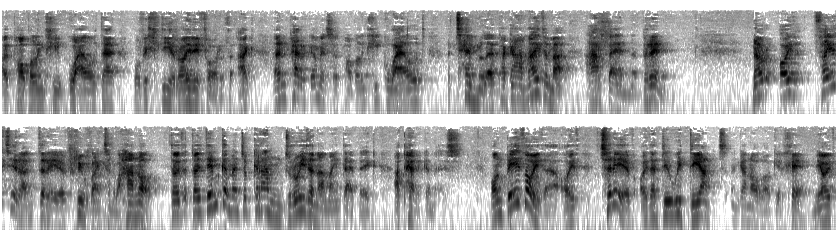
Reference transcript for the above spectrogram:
oedd pobl yn gallu gweld e o filltiroedd i ffwrdd. Ac yn Pergamus oedd pobl yn gallu gweld y temle paganaidd yma ar ben y bryn. Nawr, oedd Thyatira'n dref rhywfaint yn wahanol. Doedd, doedd dim gymaint o grandrwydd yna mae'n debyg a Pergames. Ond beth oedd e, oedd tref oedd y diwydiant yn ganolog i'r lle. Mi oedd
